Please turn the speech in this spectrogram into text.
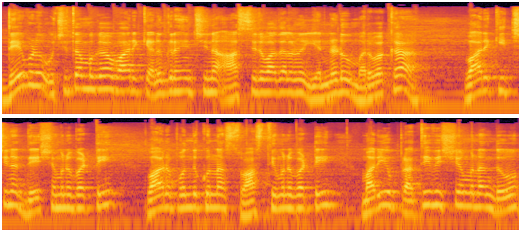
దేవుడు ఉచితముగా వారికి అనుగ్రహించిన ఆశీర్వాదాలను ఎన్నడూ మరవక వారికి ఇచ్చిన దేశమును బట్టి వారు పొందుకున్న స్వాస్థ్యమును బట్టి మరియు ప్రతి విషయమునందు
